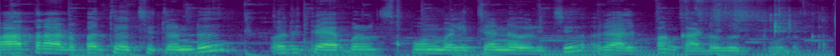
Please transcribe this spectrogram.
പാത്രം അടുപ്പത്ത് വെച്ചിട്ടുണ്ട്. ഒരു ടേബിൾ സ്പൂൺ വെളിച്ചെണ്ണ ഒഴിച്ച് ഒരല്പം കടുക് ഇട്ട് കൊടുക്കാം.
